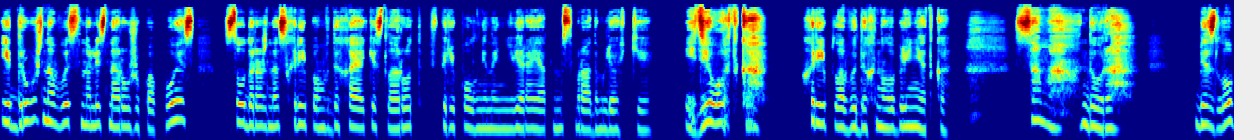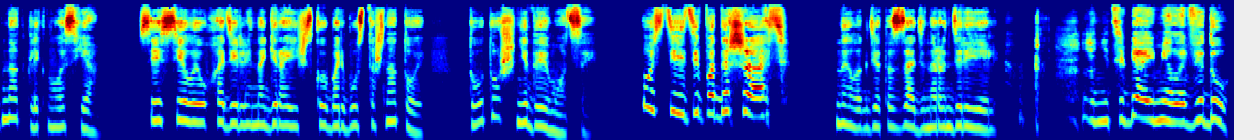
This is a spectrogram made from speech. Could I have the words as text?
и дружно высунулись наружу по пояс, судорожно с хрипом вдыхая кислород в переполненные невероятным смрадом легкие. «Идиотка!» — хрипло выдохнула брюнетка. «Сама дура!» — беззлобно откликнулась я. Все силы уходили на героическую борьбу с тошнотой. Тут уж не до эмоций. «Пустите подышать!» — ныла где-то сзади на Рандериэль. «Я не тебя имела в виду!»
